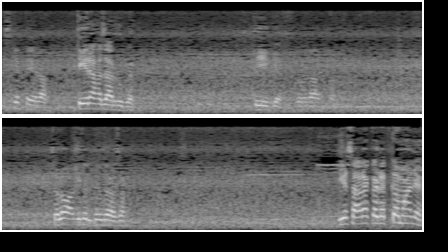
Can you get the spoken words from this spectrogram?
इसके तेरह। तेरह हज़ार रुपये। ठीक है। दो रात चलो आगे चलते हैं जरा सा। ये सारा कड़क का माल है।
